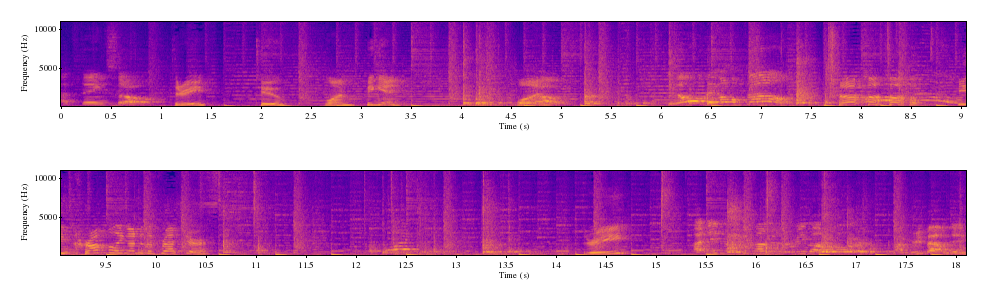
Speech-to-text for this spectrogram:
I think so. Three, two, one, begin. One. No, he's crumbling under the pressure. Three, I need to rebound to the rebound forward. I'm rebounding.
